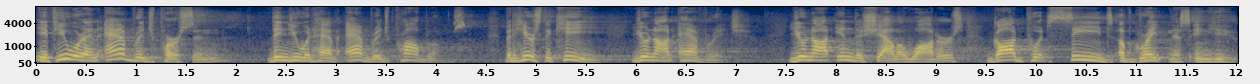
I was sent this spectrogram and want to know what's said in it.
If you were an average person, then you would have average problems. But here's the key you're not average. You're not in the shallow waters. God put seeds of greatness in you.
